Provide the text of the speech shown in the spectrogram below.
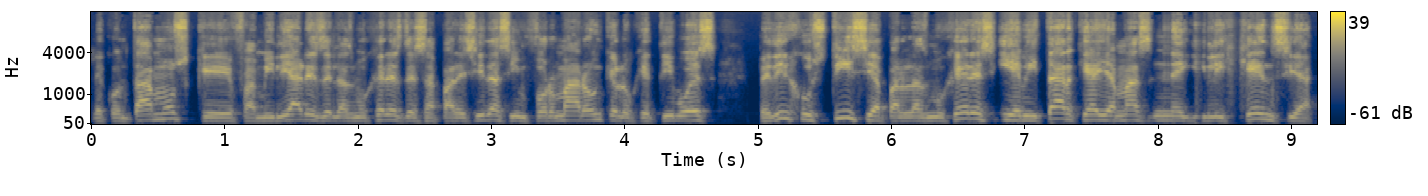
Le contamos que familiares de las mujeres desaparecidas informaron que el objetivo es pedir justicia para las mujeres y evitar que haya más negligencia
